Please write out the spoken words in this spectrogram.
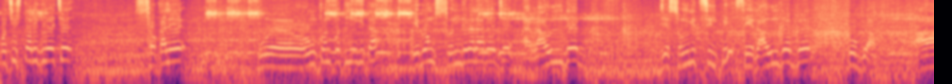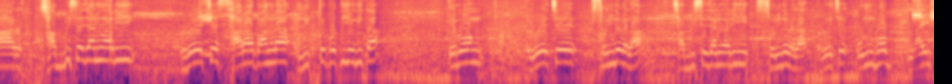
পঁচিশ তারিখ রয়েছে সকালে অঙ্কন প্রতিযোগিতা এবং সন্ধেবেলা রয়েছে রাহুল দেব, যে সংগীত শিল্পী, সেই রাহুল দেবের প্রোগ্রাম আর ছাব্বিশে জানুয়ারি রয়েছে সারা বাংলা নৃত্য প্রতিযোগিতা। এবং রয়েছে সন্ধেবেলা, ছাব্বিশে জানুয়ারি সন্ধেবেলা রয়েছে অনুভব লাইফ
